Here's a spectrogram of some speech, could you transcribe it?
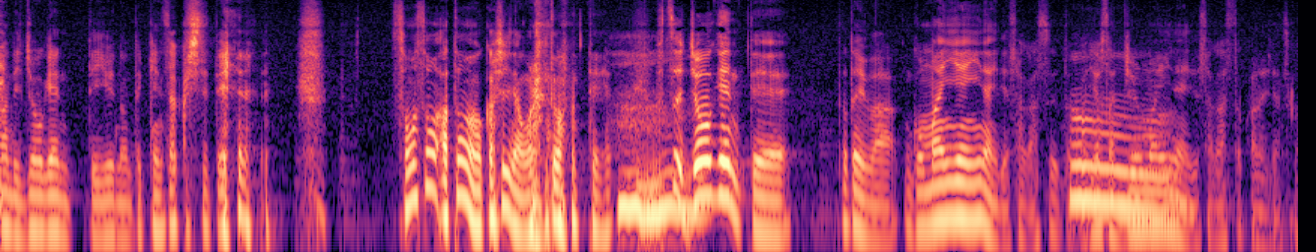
まで上限っていうので検索してて そもそも頭おかしいな俺と思って。普通上限って例えば5万円以内で探すとかうん。予算10万円以内で探すとかあるじゃないですか。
